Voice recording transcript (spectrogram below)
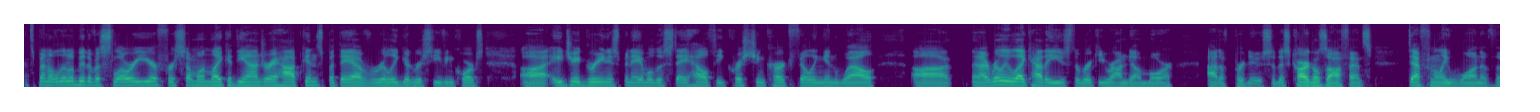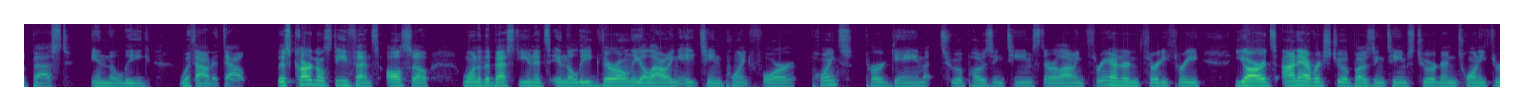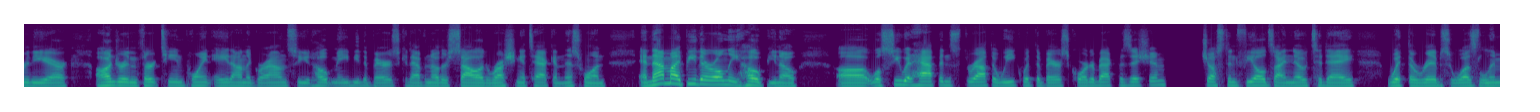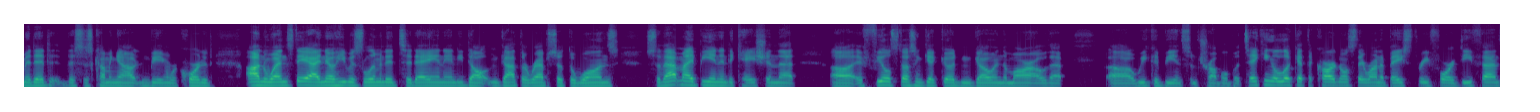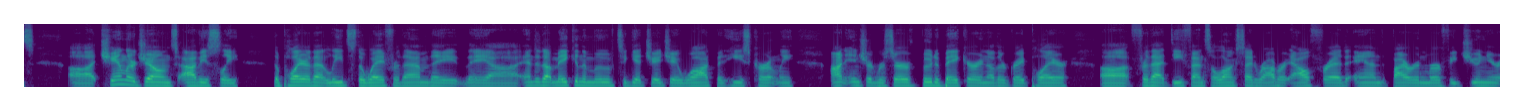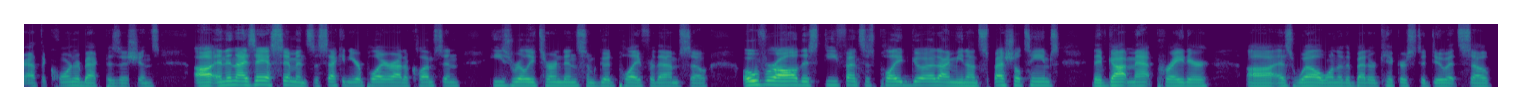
it's been a little bit of a slower year for someone like a DeAndre Hopkins, but they have really good receiving corps. Uh, AJ Green has been able to stay healthy. Christian Kirk filling in well. Uh, and I really like how they use the rookie Rondale Moore out of Purdue. So this Cardinals offense, definitely one of the best in the league, without a doubt. This Cardinals defense, also one of the best units in the league. They're only allowing 18.4 points per game to opposing teams. They're allowing 333 yards on average to opposing teams, 220 through the air, 113.8 on the ground. So you'd hope maybe the Bears could have another solid rushing attack in this one. And that might be their only hope. You know, uh, we'll see what happens throughout the week with the Bears quarterback position. Justin Fields, I know today with the ribs was limited. This is coming out and being recorded on Wednesday. I know he was limited today, and Andy Dalton got the reps with the ones. So that might be an indication that uh, if Fields doesn't get good and going tomorrow, that uh, we could be in some trouble. But taking a look at the Cardinals, they run a base 3 4 defense. Uh, Chandler Jones, obviously, the player that leads the way for them. They they uh, ended up making the move to get J.J. Watt, but he's currently on injured reserve. Budda Baker, another great player uh, for that defense alongside Robert Alford and Byron Murphy Jr. at the cornerback positions. Uh, and then Isaiah Simmons, the second year player out of Clemson, he's really turned in some good play for them. So overall, this defense has played good. I mean, on special teams, they've got Matt Prater uh, as well, one of the better kickers to do it. So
